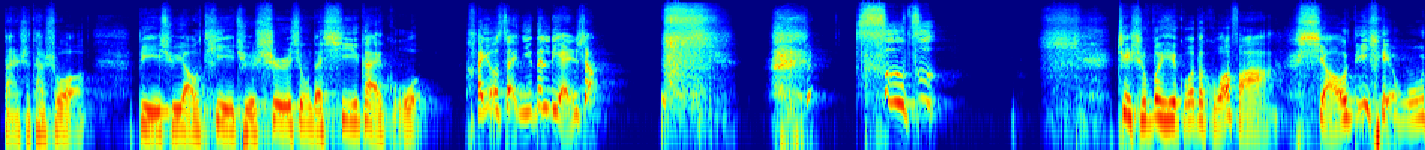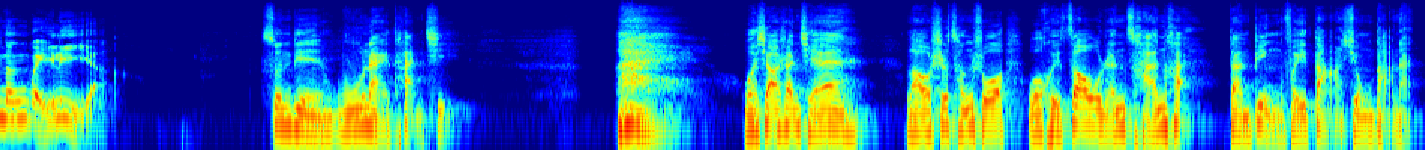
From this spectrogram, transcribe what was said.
但是他说，必须要剃去师兄的膝盖骨，还要在你的脸上刺字。这是魏国的国法，小弟也无能为力呀。孙膑无奈叹气。唉，我下山前，老师曾说我会遭人残害，但并非大凶大难。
